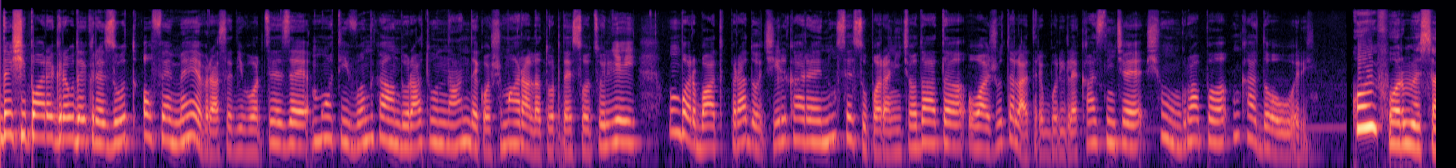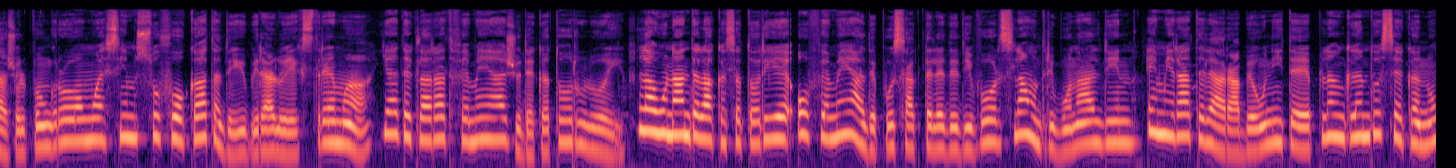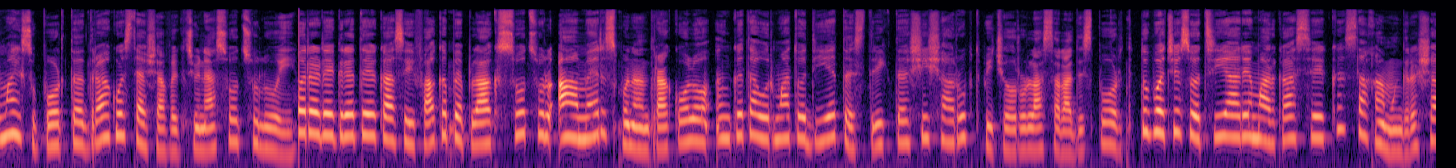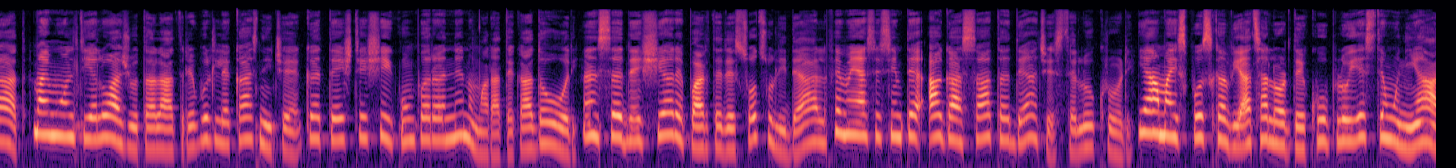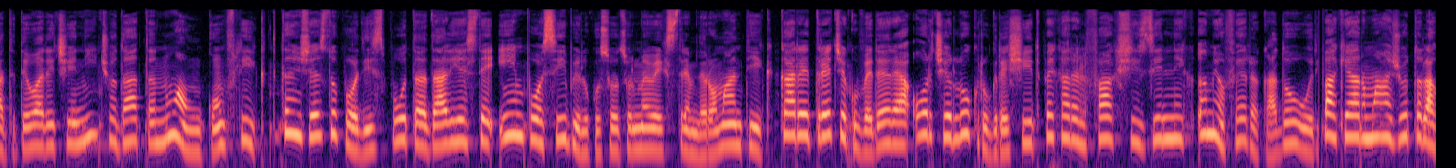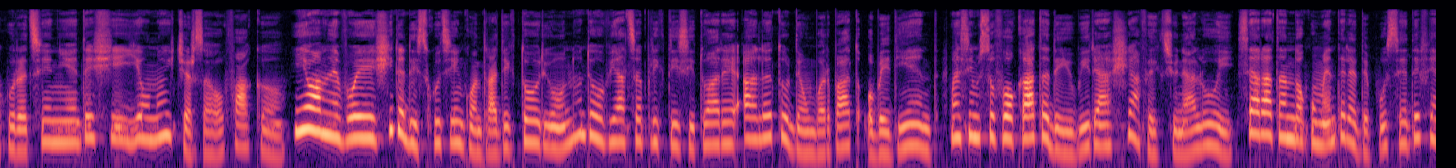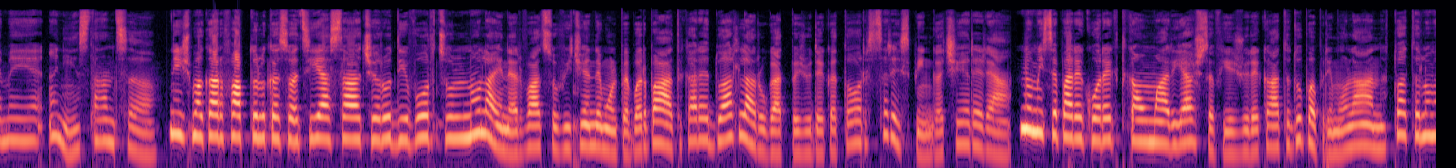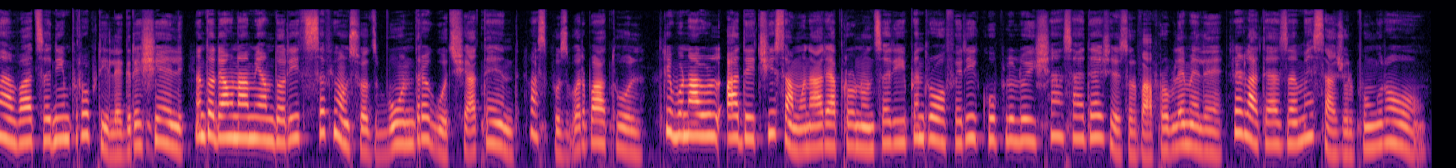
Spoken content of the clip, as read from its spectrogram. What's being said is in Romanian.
Deși pare greu de crezut, o femeie vrea să divorțeze, motivând că a îndurat un an de coșmar alături de soțul ei, un bărbat prea docil care nu se supără niciodată, o ajută la treburile casnice și o îngroapă în cadouri. Conform mesajul.ro, mă simt sufocată de iubirea lui extremă, i-a declarat femeia judecătorului. La un an de la căsătorie, o femeie a depus actele de divorț la un tribunal din Emiratele Arabe Unite, plângându-se că nu mai suportă dragostea și afecțiunea soțului. Fără regrete ca să-i facă pe plac, soțul a mers până într-acolo, încât a urmat o dietă strictă și și-a rupt piciorul la sala de sport, după ce soția remarcase că s-a cam îngrășat. Mai mult, el o ajută la treburile casnice, gătește și îi cumpără nenumărate cadouri. Însă, deși are parte de soțul ideal, femeia se simte agasată de aceste lucruri. Ea a mai spus că viața lor de cuplu este un iad, deoarece niciodată nu au un conflict. Tânjesc după o dispută, dar este imposibil cu soțul meu extrem de romantic, care trece cu vederea orice lucru greșit pe care îl fac și zilnic îmi oferă cadouri. Ba chiar mă ajută la curățenie, deși eu nu-i cer să o facă. Eu am nevoie și de discuții în contradictoriu, nu de o viață plictisitoare alături de un bărbat obedient. Mă simt sufocată de iubirea și afecțiunea lui. Se arată în documentele depuse de femeie în instanță. Nici măcar faptul că soția sa a cerut divorțul nu l-a enervat suficient de mult pe bărbat, care doar l-a rugat pe judecător să respingă cererea. Nu mi se pare corect ca un mariaj să fie judecat după primul an. Toată lumea învață din propriile greșeli. Întotdeauna mi-am mi-am dorit să fiu un soț bun, drăguț și atent, a spus bărbatul. Tribunalul a decis amânarea pronunțării pentru a oferi cuplului șansa de a-și rezolva problemele, relatează mesajul.ro.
